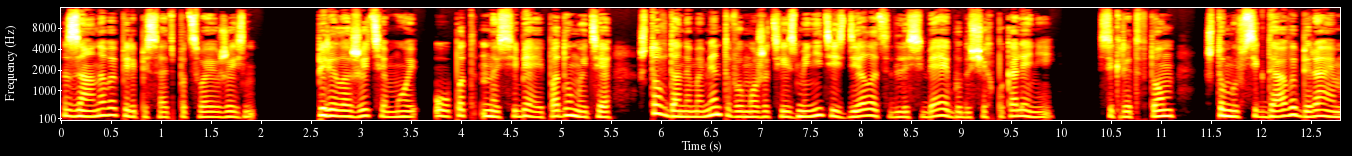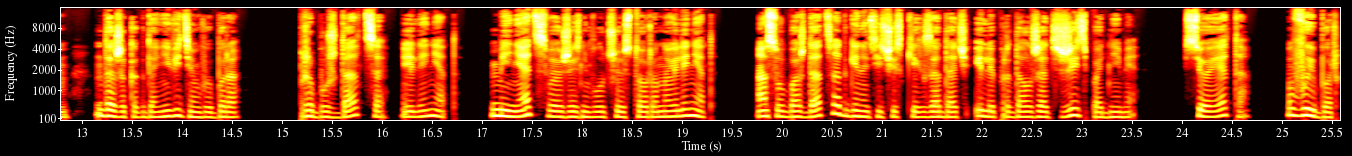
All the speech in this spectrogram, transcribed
заново переписать под свою жизнь. Переложите мой опыт на себя и подумайте, что в данный момент вы можете изменить и сделать для себя и будущих поколений. Секрет в том, что мы всегда выбираем, даже когда не видим выбора. Пробуждаться или нет? Менять свою жизнь в лучшую сторону или нет? Освобождаться от генетических задач или продолжать жить под ними? Все это — выбор.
